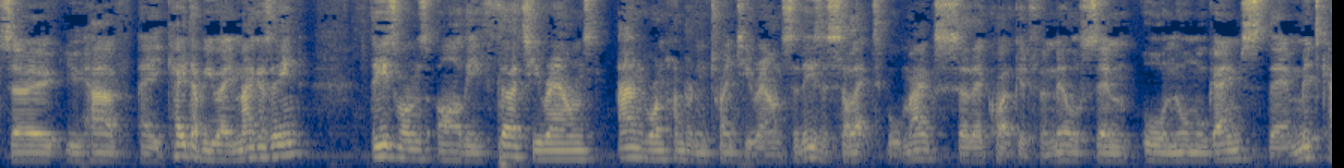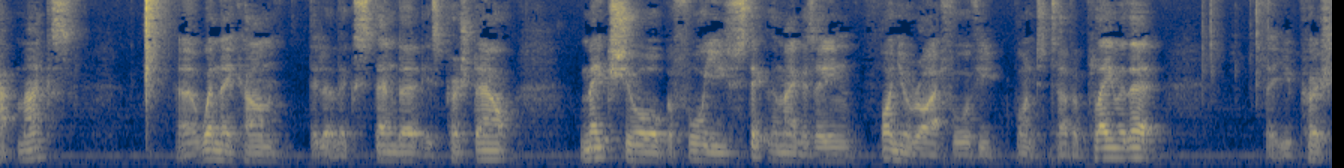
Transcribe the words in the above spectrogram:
So you have a KWA magazine. These ones are the 30 rounds and 120 rounds. So these are selectable mags, so they're quite good for milsim or normal games. They're mid-cap mags. Uh, when they come, the little extender is pushed out. Make sure before you stick the magazine on your rifle, if you wanted to have a play with it, that you push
